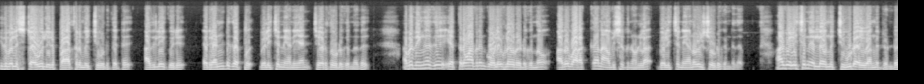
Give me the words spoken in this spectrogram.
ഇതുപോലെ സ്റ്റൗവിൽ ഒരു പാത്രം വെച്ച് കൊടുത്തിട്ട് അതിലേക്കൊരു രണ്ട് കപ്പ് വെളിച്ചെണ്ണയാണ് ഞാൻ ചേർത്ത് കൊടുക്കുന്നത്. അപ്പോൾ നിങ്ങൾക്ക് എത്രമാത്രം കോളിഫ്ലവർ എടുക്കുന്നോ അത് വറക്കാൻ ആവശ്യത്തിനുള്ള വെളിച്ചെണ്ണയാണ് ഒഴിച്ചു കൊടുക്കേണ്ടത്. ആ വെളിച്ചെണ്ണ എല്ലാം ഒന്ന് ചൂടായി വന്നിട്ടുണ്ട്.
